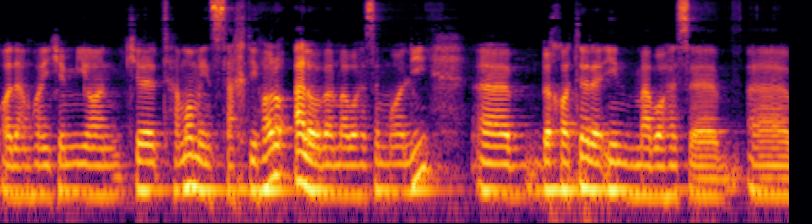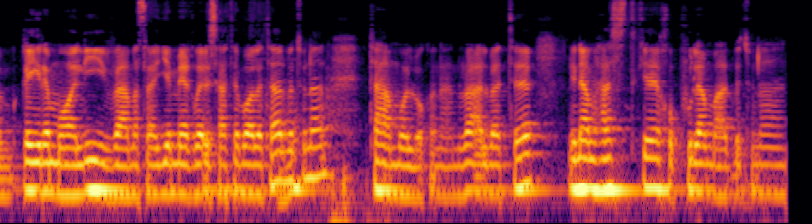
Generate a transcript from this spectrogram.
آدم هایی که میان که تمام این سختی ها رو علاوه بر مباحث مالی به خاطر این مباحث غیر مالی و مثلا یه مقداری سطح بالاتر بتونن تحمل بکنن. و البته اینم هست که خب پولم باید بتونن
